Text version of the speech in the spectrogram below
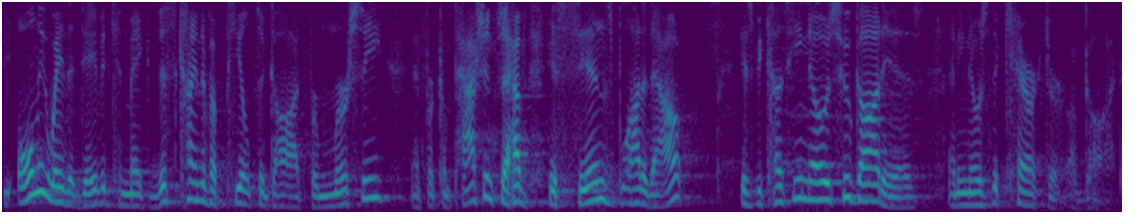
The only way that David can make this kind of appeal to God for mercy and for compassion, to have his sins blotted out, is because he knows who God is and he knows the character of God.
